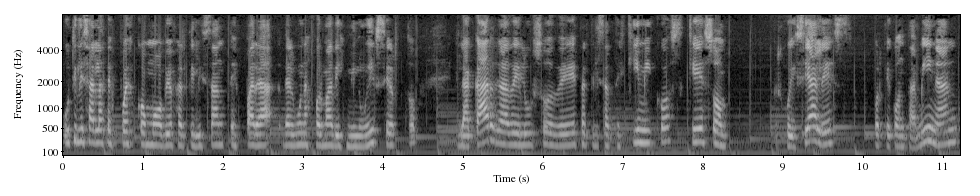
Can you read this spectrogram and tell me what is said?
utilizarlas después como biofertilizantes para de alguna forma disminuir, ¿cierto? La carga del uso de fertilizantes químicos que son perjudiciales porque contaminan,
